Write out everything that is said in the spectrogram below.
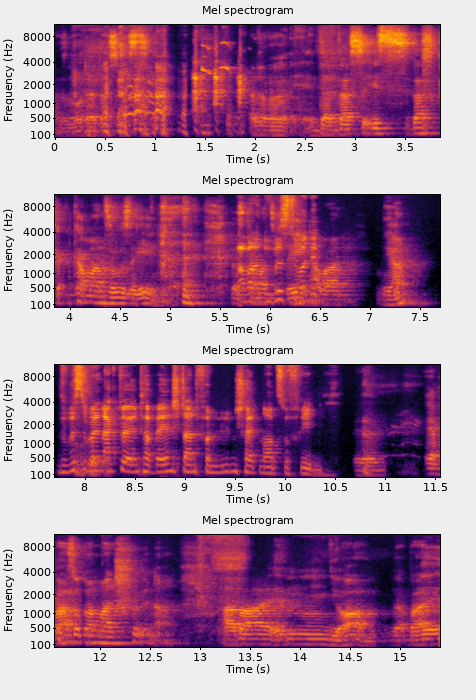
Also, oder das ist, also, das ist, das kann man so sehen. Das aber du bist, sehen, über den, aber, ja? du bist über den aktuellen Tabellenstand von Lüdenscheid Nord zufrieden. Äh, er war sogar mal schöner. Aber ähm, ja, aber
